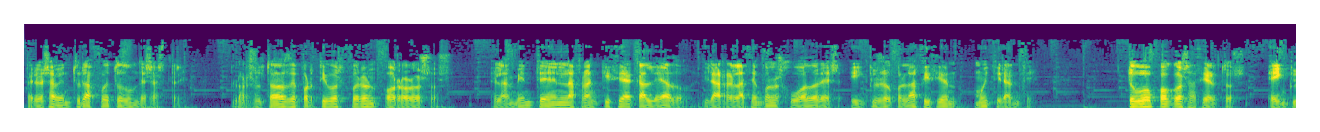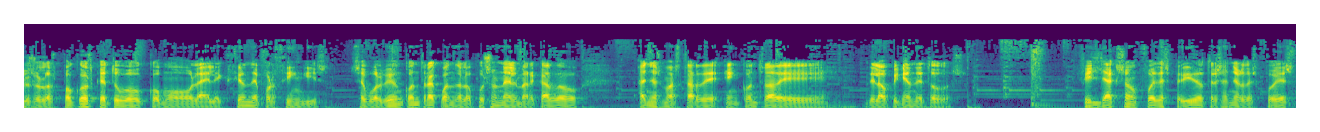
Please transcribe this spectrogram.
pero esa aventura fue todo un desastre. Los resultados deportivos fueron horrorosos, el ambiente en la franquicia caldeado y la relación con los jugadores e incluso con la afición muy tirante. Tuvo pocos aciertos, e incluso los pocos que tuvo como la elección de Porzingis se volvió en contra cuando lo puso en el mercado años más tarde en contra de, la opinión de todos. Phil Jackson fue despedido tres años después,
